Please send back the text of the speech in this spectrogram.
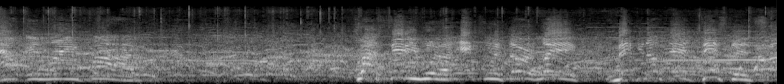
Out in lane five. Tri-City with an excellent third leg, making up that distance.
